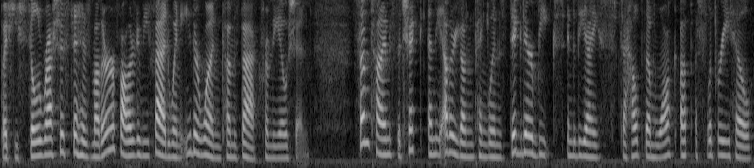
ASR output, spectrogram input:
but he still rushes to his mother or father to be fed when either one comes back from the ocean. Sometimes the chick and the other young penguins dig their beaks into the ice to help them walk up a slippery hill.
